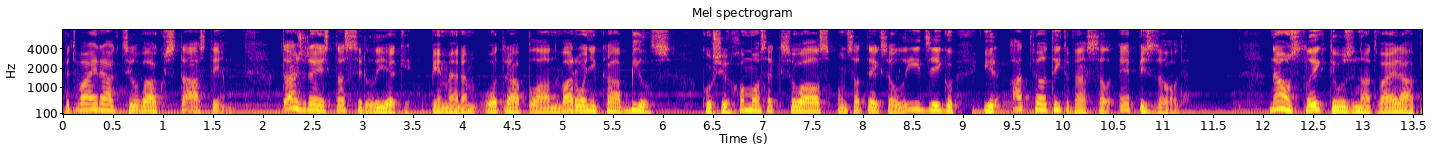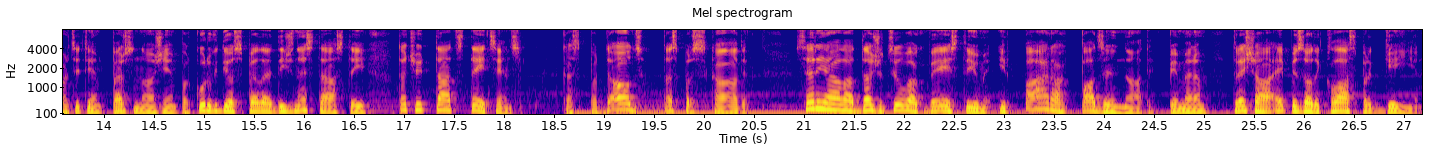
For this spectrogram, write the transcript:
bet vairāk cilvēku stāstiem. Dažreiz tas ir lieki, piemēram, otrā plāna varoņi kā Bills, kurš ir homoseksuāls un satiek savu līdzīgu, ir atveltīta vesela epizode. Nav slikti uzzināt vairāk par citiem personāžiem, par kuru video spēlē diži nestāstīja, taču ir tāds teiciens, kas par daudz, tas par skādi. Seriālā dažu cilvēku vēstījumi ir pārāk padziļināti, piemēram, trešā epizode klāsts par gejiem.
